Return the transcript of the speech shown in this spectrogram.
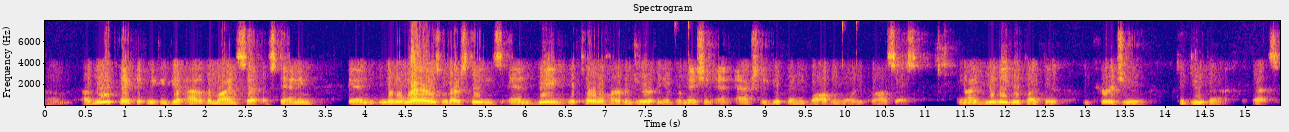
um, I really think that we can get out of the mindset of standing in little rows with our students and being the total harbinger of the information and actually get them involved in the learning process. And I really would like to encourage you to do that. That's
